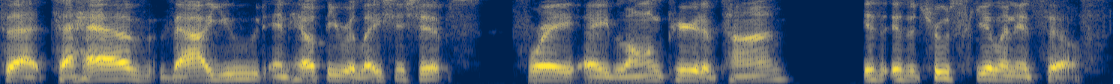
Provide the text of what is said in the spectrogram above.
to to have valued and healthy relationships for a, a long period of time is, is a true skill in itself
